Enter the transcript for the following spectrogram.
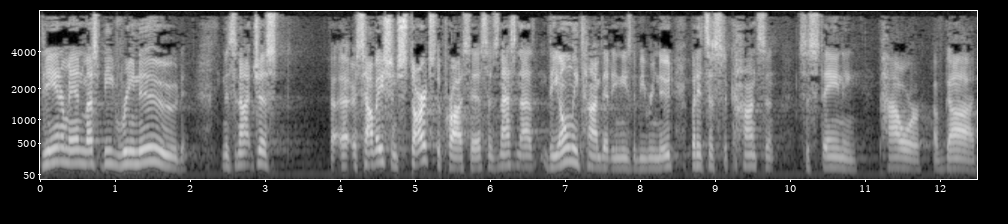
The inner man must be renewed. It's not just uh, uh, salvation starts the process. It's not, not the only time that he needs to be renewed, but it's just a constant sustaining power of God.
